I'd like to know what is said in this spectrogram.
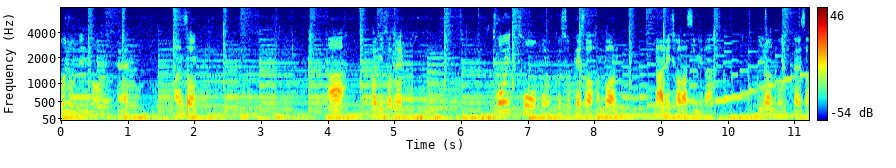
어려운데 이거. 예? 완성. 아 가기 전에 토이토보르크 숲에서 한번 난리 쳐봤습니다. 이런 놀이터에서.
